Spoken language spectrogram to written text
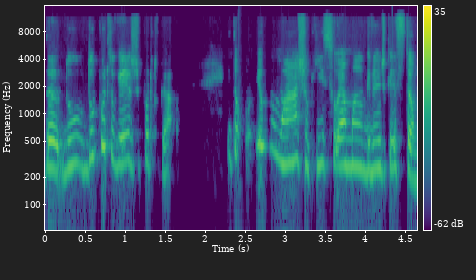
do, do, do português de Portugal. Então, eu não acho que isso é uma grande questão,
